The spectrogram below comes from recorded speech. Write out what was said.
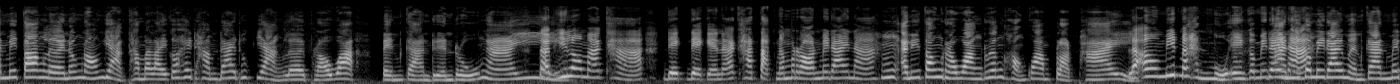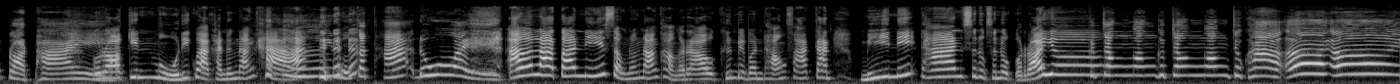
นไม่ต้องเลยน้องๆ อยากทำอะไรก็ให้ทำได้ทุกอย่างเลย เพราะว่าเป็นการเรียนรู้ไง แต่พี่โลมาขาเด็กๆเนี่ยนะคะ ตักน้ำร้อนไม่ได้นะอืมอันนี้ต้องระวังเรื่องของความปลอดภัย แล้วเอามีดมาหั่นหมูเองก็ไม่ได้อันนี้นะก็ไม่ได้เหมือนกันไม่ปลอดภัย รอกินหมูดีกว่าค่ะน้องๆขาเอ้ยหมูกระทะด้วย เอาล่ะตอนนี้ส่งน้องๆของเราขึ้นไปบนท้องฟ้ากัน มีนิทานสนุกๆรออยู่กระจองงองกระจองงองเจ้าค่ะ เอ้ยเอ้ย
